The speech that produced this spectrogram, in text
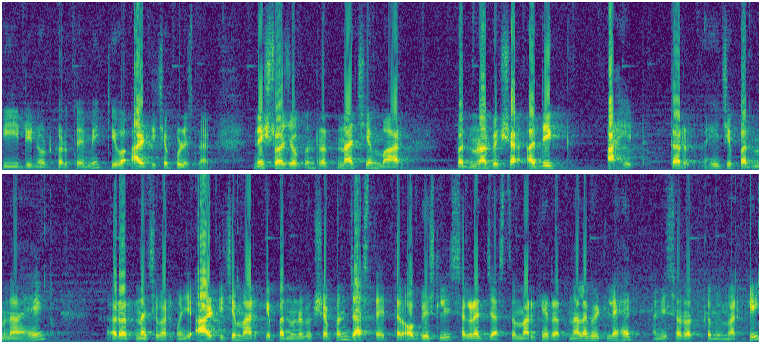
पी डिनोट करतोय मी किंवा आर टीच्या पुढे मार्क नेक्स्ट वाचू आपण रत्नाचे मार्क पद्मनापेक्षा अधिक आहेत. तर हे जे पद्मना आहे रत्नाचे मार्क म्हणजे आर टीचे मार्क हे पद्मनापेक्षा पण जास्त आहेत. तर ऑब्व्हियसली सगळ्यात जास्त मार्क हे रत्नाला भेटले आहेत आणि सर्वात कमी मार्क हे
